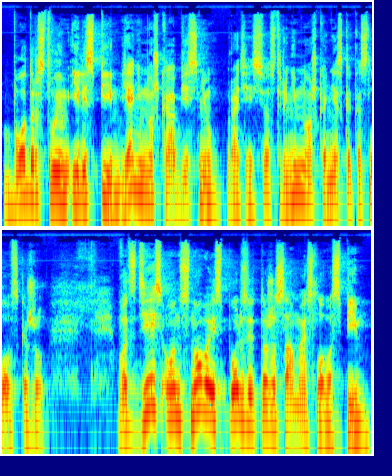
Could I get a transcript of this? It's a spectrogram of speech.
бодрствуем или спим. Я немножко объясню, братья и сестры, немножко, несколько слов скажу. Вот здесь он снова использует то же самое слово «спим».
